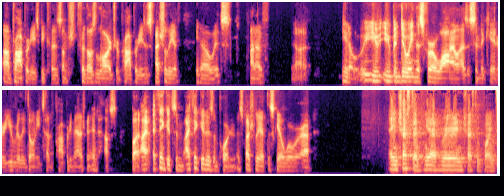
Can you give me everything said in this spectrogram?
uh, properties because um, for those larger properties, especially if, you know, it's kind of, uh, you know, you, you've been doing this for a while as a syndicator, you really don't need to have property management in house. But I, I think it's, I think it is important, especially at the scale where we're at. Interesting. Yeah, very interesting point.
